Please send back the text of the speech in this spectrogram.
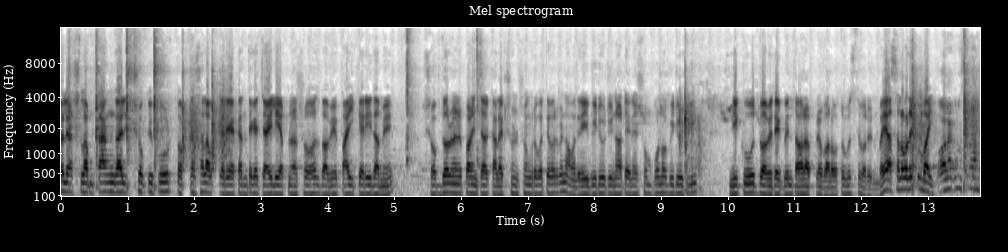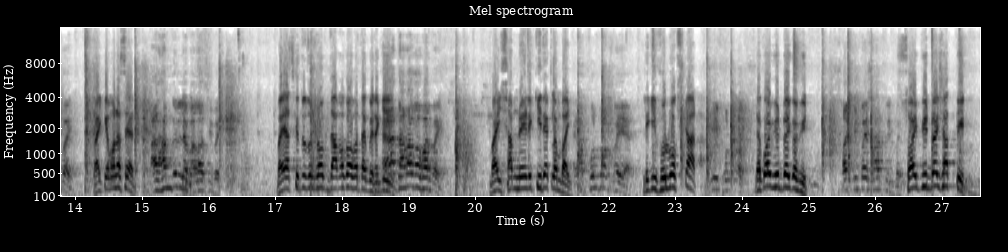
চলে আসলাম টাঙ্গাইল সখীপুর তক্তাশালা বাজারে এখান থেকে চাইলে আপনারা সহজভাবে পাইকারি দামে সব ধরনের ফার্নিচার কালেকশন সংগ্রহ করতে পারবেন। আমাদের এই ভিডিওটি না টেনে সম্পূর্ণ ভিডিওটি নিখুঁতভাবে দেখবেন তাহলে আপনারা ভালো মতো বুঝতে পারবেন। ভাই আসসালামু আলাইকুম ভাই। ওয়ালাইকুম আসসালাম ভাই। ভাই কেমন আছেন? আলহামদুলিল্লাহ ভালো আছি ভাই। ভাই আজকে তো সব জামা কভার থাকবে নাকি? হ্যাঁ দানা কভার ভাই। ভাই সামনে এটা কি দেখলাম ভাই? ফুল বক্স ভাই এটা কি ফুল বক্স কাট জি ফুল বক্স এটা কয় ফিট বাই কয় ফিট ছয় ফিট বাই সাত ফিট ভাই। ছয় ফিট বাই সাত ফিট জি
